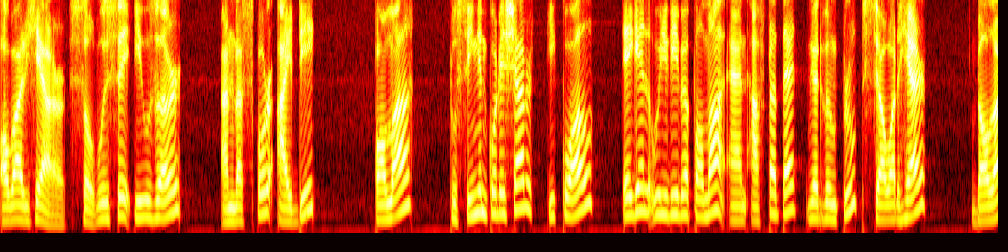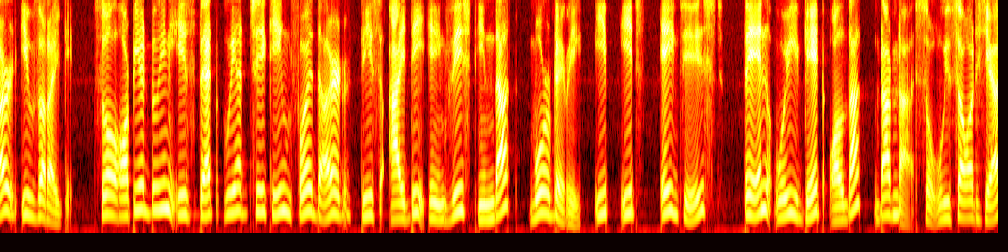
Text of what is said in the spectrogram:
over here. So we'll say user underscore ID, comma, to single quotation equal. Again, we'll give a comma and after that, we are going to say over here, dollar user ID. So what we are doing is that we are checking whether this ID exists in the borrow. If it exists, then we get all the data. So we saw it here,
